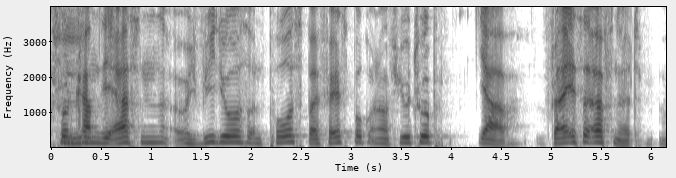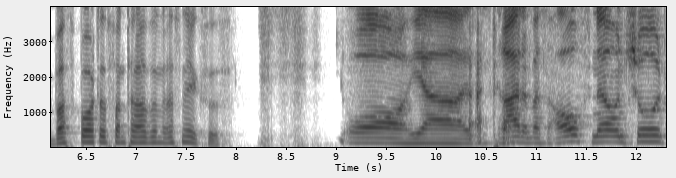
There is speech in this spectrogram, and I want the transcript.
Schon mhm. kamen die ersten Videos und Posts bei Facebook und auf YouTube. Ja, Fly ist eröffnet. Was baut das Phantasien als nächstes? Oh, ja, es ist gerade was auf, ne? Und schon,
